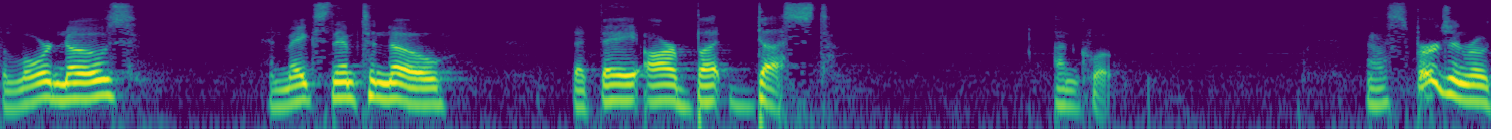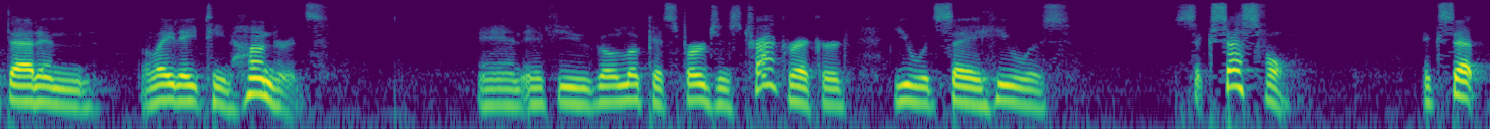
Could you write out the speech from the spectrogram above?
the Lord knows and makes them to know that they are but dust. Unquote. Now, Spurgeon wrote that in the late 1800s. And if you go look at Spurgeon's track record, you would say he was successful, except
